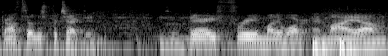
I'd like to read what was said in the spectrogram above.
Gothitelle is protected. This is a very free Muddy Water. And my um,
